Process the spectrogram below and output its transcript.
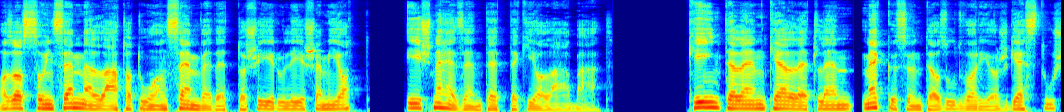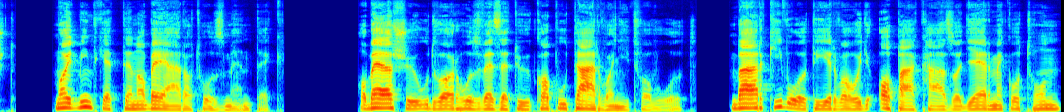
Az asszony szemmel láthatóan szenvedett a sérülése miatt, és nehezen tette ki a lábát. Kénytelen, kelletlen, megköszönte az udvarias gesztust, majd mindketten a bejárathoz mentek. A belső udvarhoz vezető kapu tárva nyitva volt. Bár ki volt írva, hogy apák háza gyermekotthon,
